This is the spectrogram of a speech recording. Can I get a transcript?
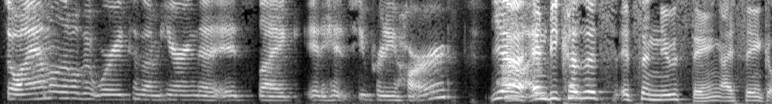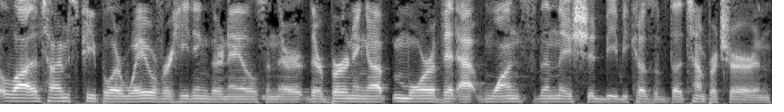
So I am a little bit worried because I'm hearing that it's like it hits you pretty hard. Yeah, Uh, and because it's it's a new thing, I think a lot of times people are way overheating their nails and they're they're burning up more of it at once than they should be because of the temperature and.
